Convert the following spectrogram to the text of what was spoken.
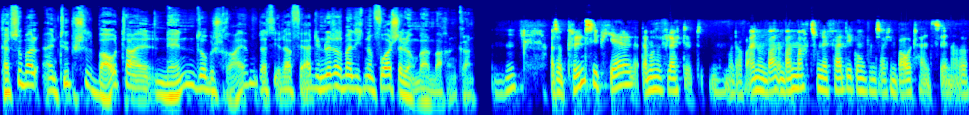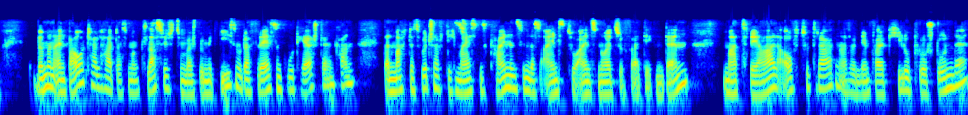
Kannst du mal ein typisches Bauteil nennen, so beschreiben, dass ihr da fertig, nur dass man sich eine Vorstellung mal machen kann? Mhm. Also prinzipiell, da muss man vielleicht mal darauf ein, wann, wann macht so eine Fertigung von solchen Bauteilen Sinn? Also wenn man ein Bauteil hat, das man klassisch zum Beispiel mit Gießen oder Fräsen gut herstellen kann, dann macht das wirtschaftlich meistens keinen Sinn, das eins zu eins neu zu fertigen. Denn Material aufzutragen, also in dem Fall Kilo pro Stunde,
